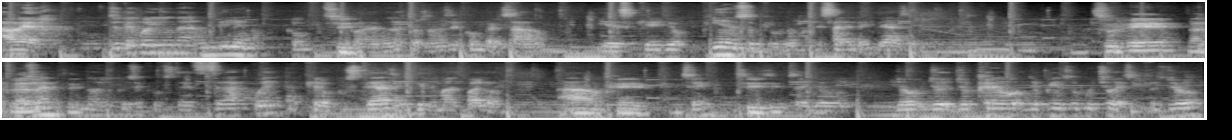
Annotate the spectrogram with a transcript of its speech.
A ver, yo tengo ahí una- un dilema con, Sí. con algunas personas he conversado y es que yo pienso que uno no le sale la idea de hacer ¿Surge naturalmente? No, yo pienso que usted se da cuenta que lo que usted hace tiene más valor. Ah, ok. ¿sí? Sí, sí. O sea, yo, yo, yo, yo creo, yo pienso mucho eso. Entonces yo,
